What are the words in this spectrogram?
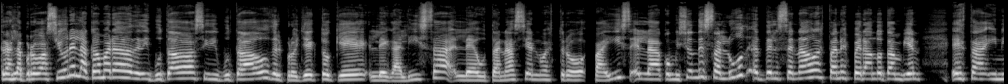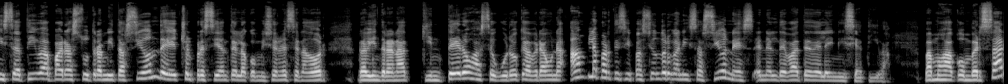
Tras la aprobación en la Cámara de Diputadas y Diputados del proyecto que legaliza la eutanasia en nuestro país, en la Comisión de Salud del Senado están esperando también esta iniciativa para su tramitación. De hecho, el presidente de la comisión, el senador Rabindranath Quinteros, aseguró que habrá una amplia participación de organizaciones en el debate de la iniciativa. Vamos a conversar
